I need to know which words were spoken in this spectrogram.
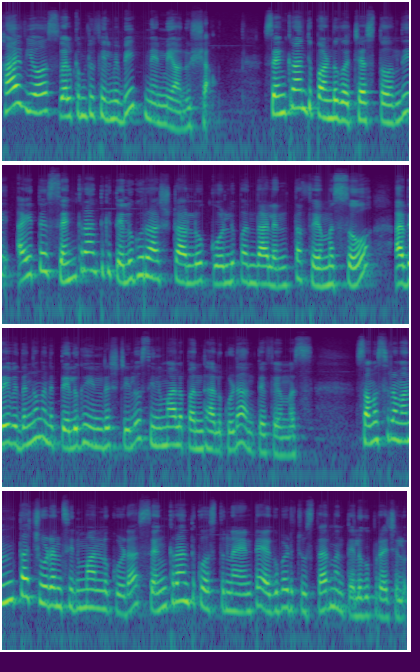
Hi views welcome to Filmy Beat నేను మీ అనుష. సంక్రాంతి పండుగ వచ్చేస్తోంది. అయితే సంక్రాంతికి తెలుగు రాష్ట్రాల్లో కోళ్ళి పందాలు ఎంత ఫేమస్సో అదేవిధంగా మన తెలుగు ఇండస్ట్రీలో సినిమాల పందాలు కూడా అంతే ఫేమస్ సంవత్సరం అంతా చూడని సినిమాలను కూడా సంక్రాంతికి వస్తున్నాయంటే ఎగబడి చూస్తారు మన తెలుగు ప్రజలు.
